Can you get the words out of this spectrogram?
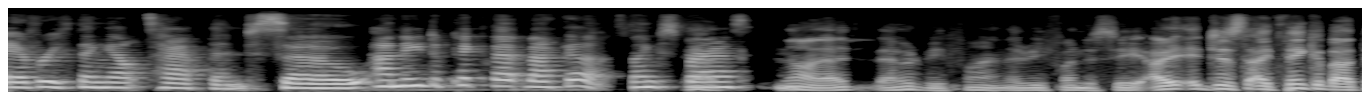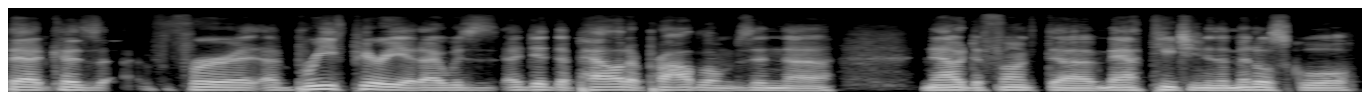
everything else happened. So I need to pick that back up. Thanks for yeah, asking. No, that, that would be fun. That'd be fun to see. I just I think about that because for a, a, brief period I was I did the palette of problems in the now defunct uh, math teaching in the middle school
